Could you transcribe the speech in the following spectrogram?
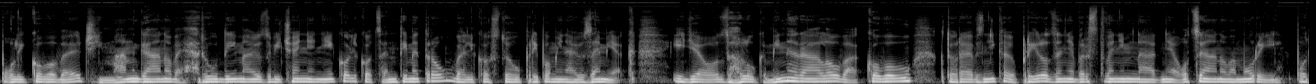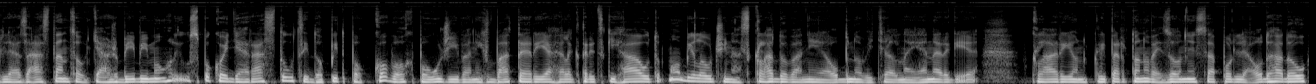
Polikovové či mangánové hrudy majú zvyčajne niekoľko centimetrov, veľkosťou pripomínajú zemiak. Ide o zhluk minerálov a kovov, ktoré vznikajú prirodzene vrstvením na dne oceánov a morí. Podľa zástancov ťažby by mohli uspokojiť rastúci dopyt po kovoch používaných v batériách elektrických aut, mobilov či na skladovanie obnoviteľnej energie. Clarion Clippertonovej zóne sa podľa odhadov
